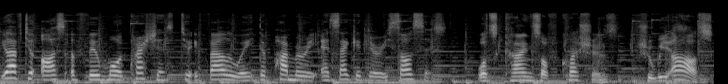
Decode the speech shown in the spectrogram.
you have to ask a few more questions to evaluate the primary and secondary sources. What kinds of questions should we ask?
